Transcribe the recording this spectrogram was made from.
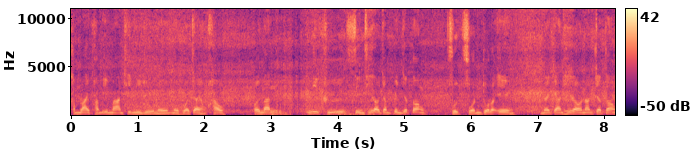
ทำลายความอิมานที่มีอยู่ในในหัวใจของเขา เพราะฉะนั้นนี่คือสิ่งที่เราจำเป็นจะต้องฝึกฝนตัวเราเอง ในการที่เรานั้นจะต้อง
